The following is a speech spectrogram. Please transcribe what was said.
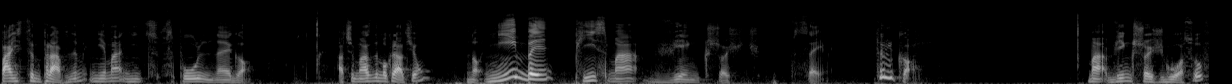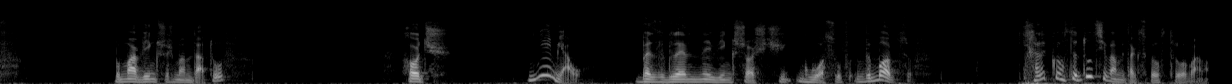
państwem prawnym nie ma nic wspólnego. A czy ma z demokracją? No, niby PiS ma większość w Sejmie. Tylko ma większość głosów, bo ma większość mandatów, choć nie miał bezwzględnej większości głosów wyborców. Ale konstytucję mamy tak skonstruowaną,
